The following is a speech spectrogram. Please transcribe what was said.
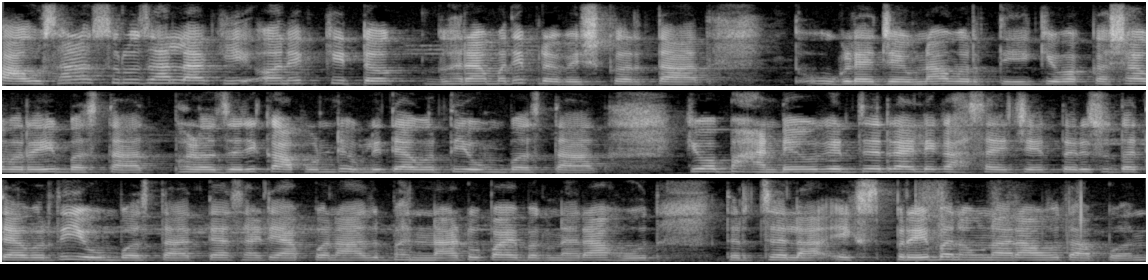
पावसाळा सुरू झाला की अनेक कीटक घरामध्ये प्रवेश करतात. उघड्या जेवणावरती किंवा कशावरही बसतात फळं जरी कापून ठेवली त्यावरती येऊन बसतात किंवा भांडे वगैरे जरी राहिले घासायचे तरीसुद्धा त्यावरती येऊन बसतात. त्यासाठी आपण आज भन्नाट उपाय बघणार आहोत. तर चला एक स्प्रे बनवणार आहोत आपण.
